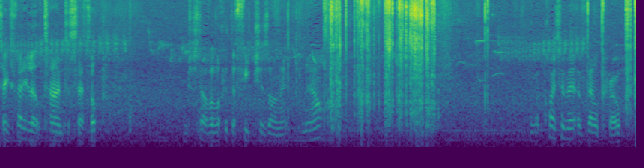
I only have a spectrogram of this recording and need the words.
takes very little time to set up. Just have a look at the features on it now. We've got quite a bit of Velcro.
